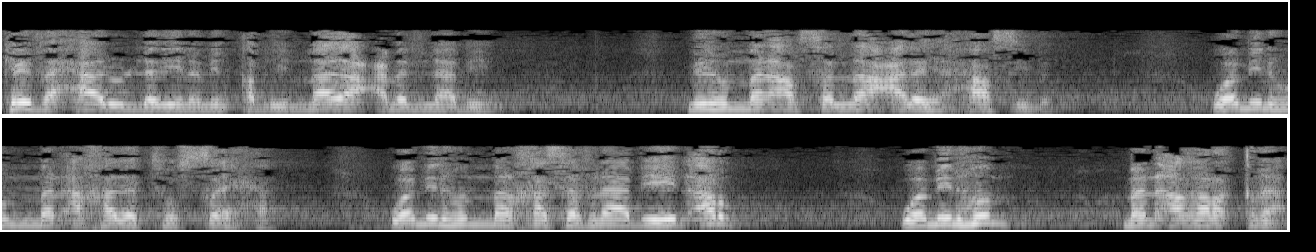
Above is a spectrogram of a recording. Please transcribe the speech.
كيف حال الذين من قبلهم؟ ماذا عملنا بهم؟ منهم من أرسلنا عليه حاصبا ومنهم من أخذته الصيحة ومنهم من خسفنا به الأرض ومنهم من أغرقنا.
